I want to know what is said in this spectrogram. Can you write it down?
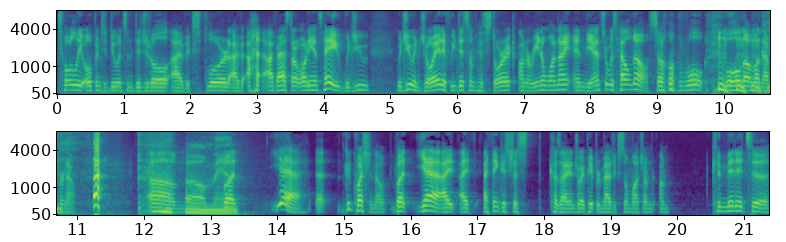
totally open to doing some digital. I've explored. I've I've asked our audience, "Hey, would you would you enjoy it if we did some historic on Arena one night?" And the answer was hell no. So we'll we'll hold off on that for now. Um, Oh man, but Yeah, uh, good question though. But yeah, I I, I think it's just because I enjoy Paper Magic so much. I'm I'm committed to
